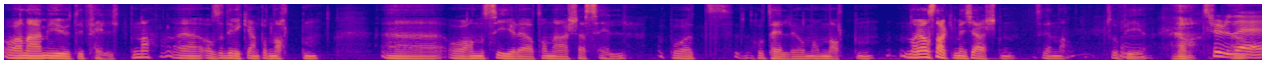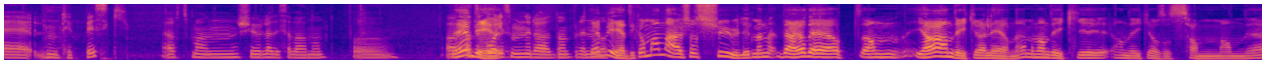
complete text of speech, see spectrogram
og han er mye ute i felten, da. Og så drikker han på natten. Og han sier det at han er seg selv på et hotellrom om natten. Når han snakker med kjæresten sin, da. Sofie. Mm. Tror du det er liksom typisk at man skjuler disse vanene på at vet- går liksom på Jeg vet ikke om han er så skjulig, men det er jo det at han Ja, han drikker alene, men han drikker, han drikker også sammen med andre.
